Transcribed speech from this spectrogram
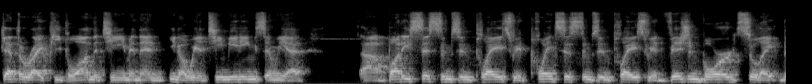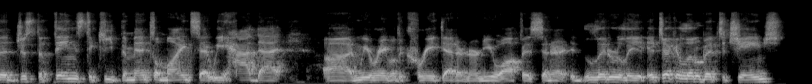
get the right people on the team, and then you know we had team meetings and we had uh, buddy systems in place. We had point systems in place. We had vision boards. So like the just the things to keep the mental mindset. We had that, uh, and we were able to create that in our new office. And it, it literally, it took a little bit to change.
